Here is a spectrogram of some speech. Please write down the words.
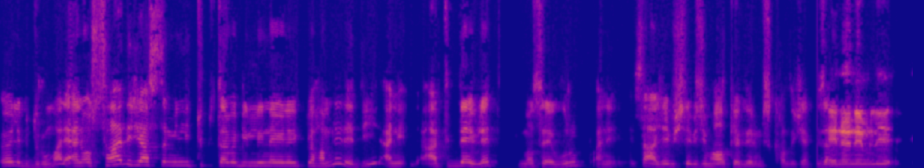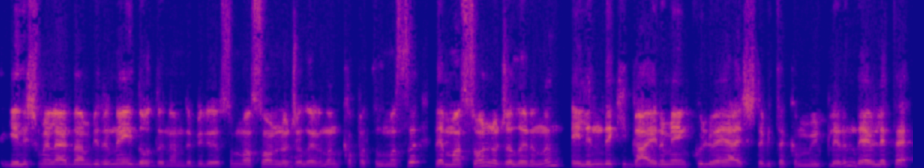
Öyle bir durum var. Yani o sadece aslında Milli Türk Talebe Birliği'ne yönelik bir hamle de değil. Hani artık devlet masaya vurup hani sadece işte bizim halk evlerimiz kalacak. Zaten... En önemli gelişmelerden biri neydi o dönemde biliyorsun? Mason localarının kapatılması ve mason localarının elindeki gayrimenkul veya işte bir takım mülklerin devlete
